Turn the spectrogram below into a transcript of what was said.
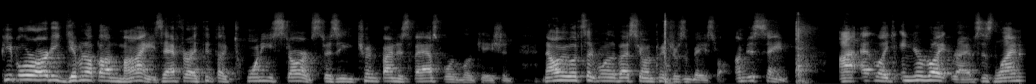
People are already giving up on Mize after I think like 20 starts because he couldn't find his fastball location. Now he looks like one of the best young pitchers in baseball. I'm just saying, I, I like, and you're right, Rabs. This lineup,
